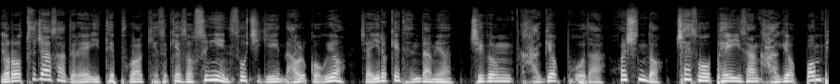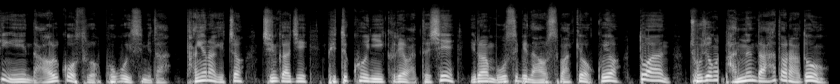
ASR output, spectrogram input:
여러 투자사들의 ETF가 계속해서 승인 소식이 나올 거고요. 자, 이렇게 된다면 지금 가격보다 훨씬 더 최소 배 이상 가격 펌핑이 나올 것으로 보고 있습니다. 당연하겠죠. 지금까지 비트코인이 그래 왔듯이 이러한 모습이 나올 수밖에 없고요. 또한 조정을 받는다 하더라도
